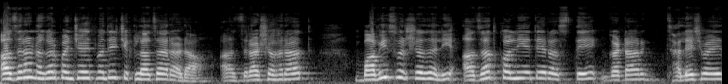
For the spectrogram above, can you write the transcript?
आजरा नगरपंचायतमध्ये चिखलाचा राडा. आजरा शहरात बावीस वर्ष झाली आझाद कॉलनी येथे रस्ते गटार झाल्याशिवाय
